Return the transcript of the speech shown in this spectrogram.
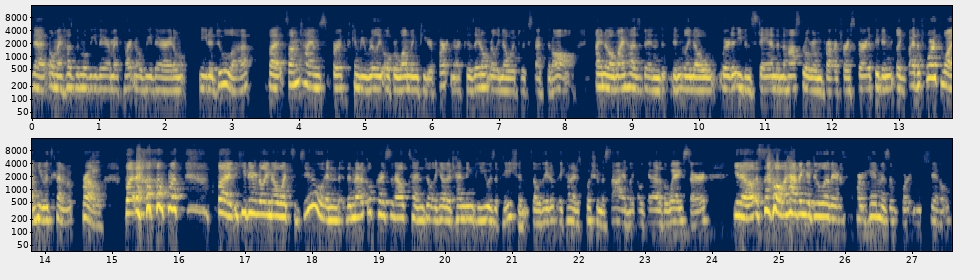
that, oh, my husband will be there, my partner will be there, I don't need a doula but sometimes birth can be really overwhelming to your partner because they don't really know what to expect at all. I know my husband didn't really know where to even stand in the hospital room for our first birth. He didn't like by the fourth one he was kind of a pro, but um, but he didn't really know what to do. And the medical personnel tend to like you know they're tending to you as a patient, so they don't they kind of just push him aside like oh get out of the way, sir. You know, so having a doula there to support him is important too.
